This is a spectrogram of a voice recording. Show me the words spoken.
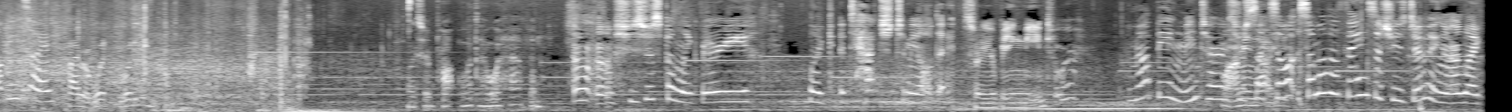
I'll be inside. Piper, what what do you? What's her pro? What what happened? I don't know. She's just been like very, like attached to me all day. So you're being mean to her? I'm not being mean to her. It's Well, I just mean, like some, some of the things that she's doing are like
